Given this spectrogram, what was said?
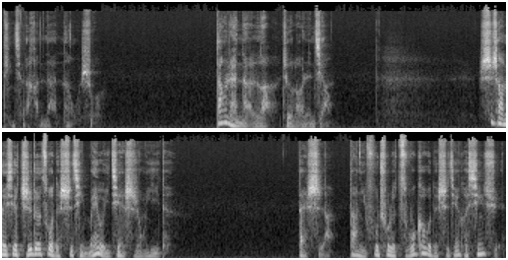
听起来很难呢。”我说：“当然难了。”这个老人讲。世上那些值得做的事情，没有一件是容易的。但是啊，当你付出了足够的时间和心血，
